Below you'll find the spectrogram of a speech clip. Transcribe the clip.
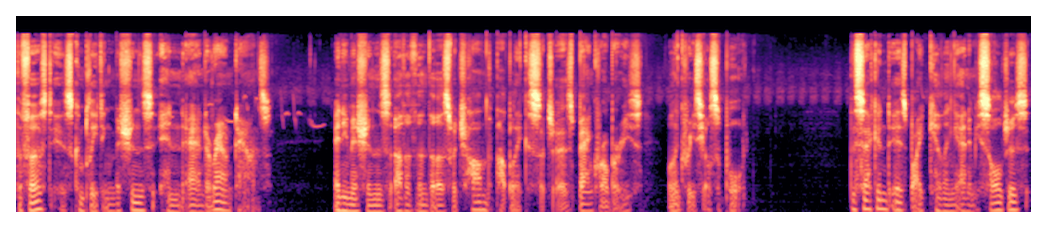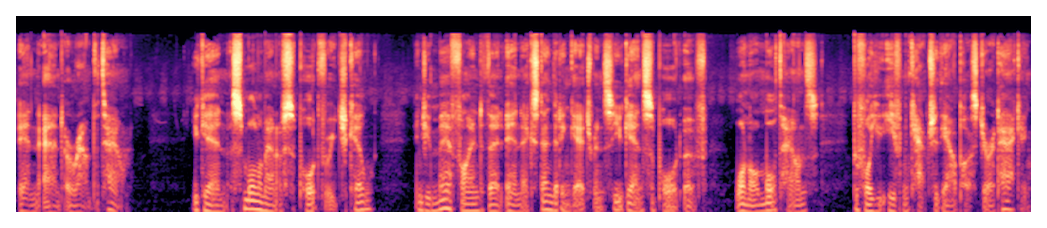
The first is completing missions in and around towns. Any missions other than those which harm the public, such as bank robberies, will increase your support. The second is by killing enemy soldiers in and around the town. You gain a small amount of support for each kill, and you may find that in extended engagements you gain support of one or more towns before you even capture the outpost you're attacking.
